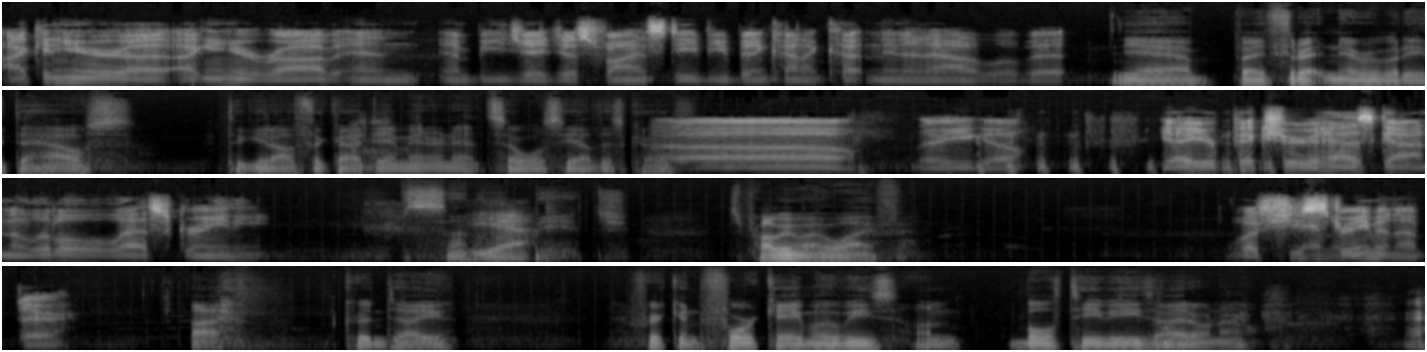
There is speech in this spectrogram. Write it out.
I can hear uh, I can hear Rob and and BJ just fine. Steve, you've been kind of cutting in and out a little bit. yeah, but I threatened everybody at the house to get off the goddamn internet. So we'll see how this goes. Oh, there you go. yeah, your picture has gotten a little less grainy. Son yeah. of a bitch. It's probably my wife. What's she Damn it. streaming up there? I couldn't tell you. Freaking 4K movies on both TVs. I don't know.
